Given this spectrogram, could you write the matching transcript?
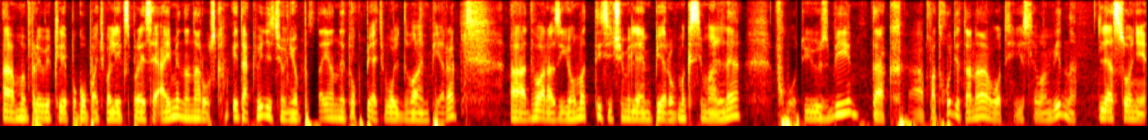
а, мы привыкли покупать в Алиэкспрессе, а именно на русском. Итак, видите, у нее постоянный ток 5 вольт 2 ампера а, два разъема, 1000 миллиамперов максимальная, вход USB. Так, а, подходит она, вот, если вам видно, для Sony,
